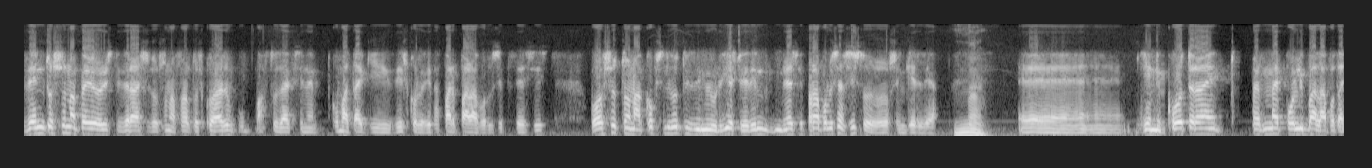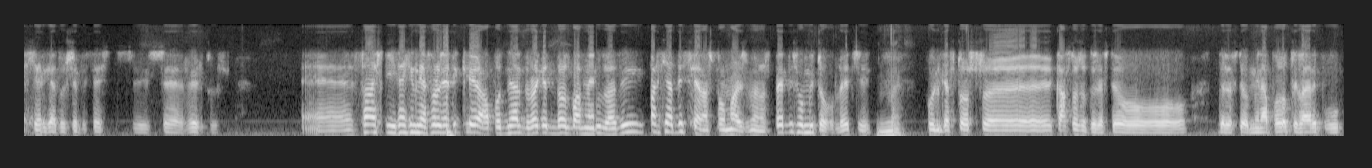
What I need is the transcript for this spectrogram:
δεν είναι τόσο να περιορίσει τη δράση τόσο να φάρει το σκοράρισμα που αυτό εντάξει είναι κομματάκι δύσκολο γιατί θα πάρει πάρα πολλές επιθέσεις όσο το να κόψει λίγο τις δημιουργίες του γιατί μοιάζει πάρα πολύ σαν σύστο Σεγγέλια. Ναι. Ε, γενικότερα ε, περνάει πολύ μπαλά από τα χέρια τους στις επιθέσεις της ε, Virtus. Ε, θα, έχει, θα έχει ενδιαφέρον γιατί και από την άλλη πλευρά και την πρώτη Παναθηναϊκού δηλαδή υπάρχει αντίστοιχα ένας φορμαρισμένος παίκτης ο Μίτογλου έτσι Ναι. που είναι και αυτός, ε, καυτός το τελευταίο, τελευταίο μήνα από τότε δηλαδή που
